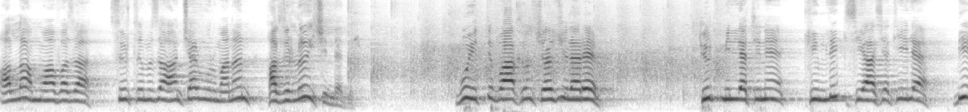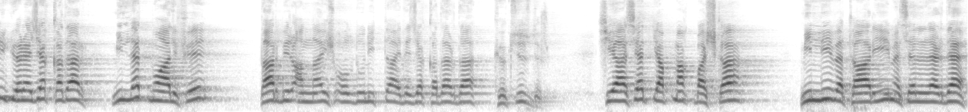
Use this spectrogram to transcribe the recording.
Allah muhafaza sırtımıza hançer vurmanın hazırlığı içindedir. Bu ittifakın sözcüleri Türk milletini kimlik siyasetiyle bir görecek kadar millet muhalifi, dar bir anlayış olduğunu iddia edecek kadar da köksüzdür. Siyaset yapmak başka, milli ve tarihi meselelerde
